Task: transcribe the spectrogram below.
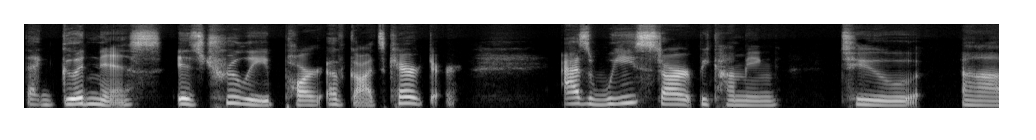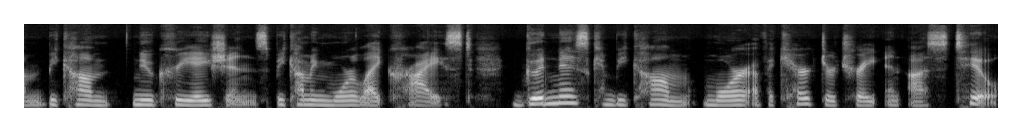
that goodness is truly part of God's character? As we start becoming to um, become new creations, becoming more like Christ, goodness can become more of a character trait in us too.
